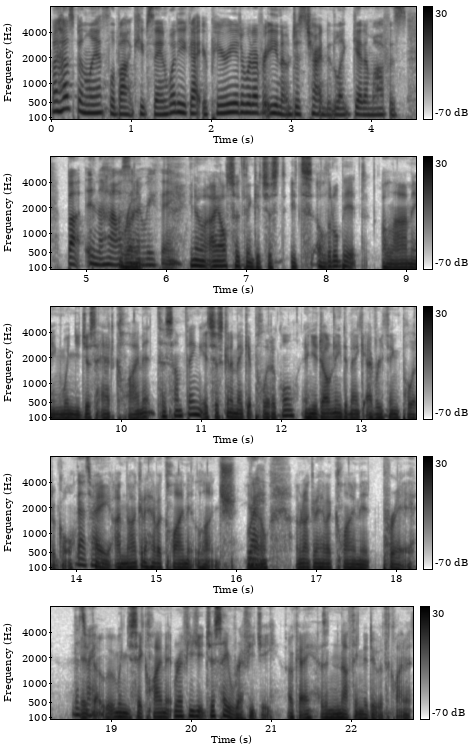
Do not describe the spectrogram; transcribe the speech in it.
My husband, Lance Labont, keeps saying, What do you got, your period or whatever? You know, just trying to like get him off his butt in the house and everything. You know, I also think it's just it's a little bit alarming when you just add climate to something. It's just going to make it political, and you don't need to make everything political. That's right. Hey, I'm not going to have a climate lunch. You Right. know, I'm not going to have a climate prayer. That's It- right. When you say climate refugee, just say refugee. Okay, has nothing to do with the climate.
